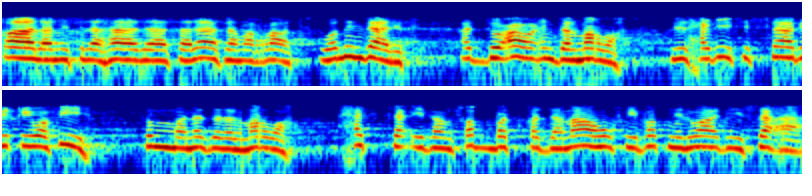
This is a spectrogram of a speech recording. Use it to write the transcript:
قال مثل هذا ثلاث مرات ومن ذلك الدعاء عند المروة للحديث السابق وفيه. ثم نزل المروة حتى إذا انصبت قدماه في بطن الوادي سعى.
